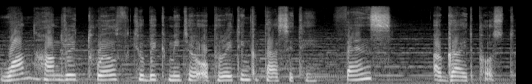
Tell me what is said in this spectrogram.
112 cubic meter operating capacity. Fence, a guidepost.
